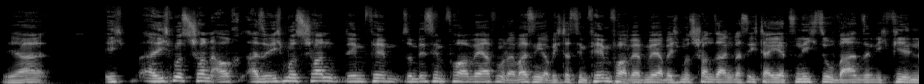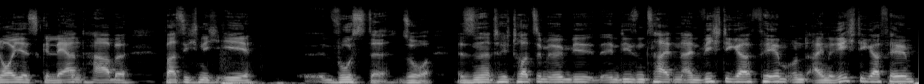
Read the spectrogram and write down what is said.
Ja, ich, also ich muss schon auch, also ich muss schon dem Film so ein bisschen vorwerfen, oder weiß nicht, ob ich das dem Film vorwerfen will, aber ich muss schon sagen, dass ich da jetzt nicht so wahnsinnig viel Neues gelernt habe, was ich nicht eh äh, wusste. So. Es ist natürlich trotzdem irgendwie in diesen Zeiten ein wichtiger Film und ein richtiger Film.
